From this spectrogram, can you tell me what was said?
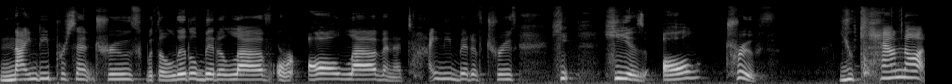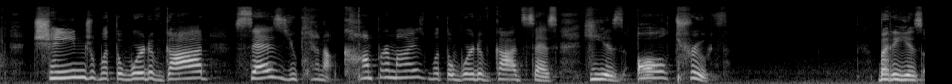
90% truth with a little bit of love or all love and a tiny bit of truth. He, he is all truth. You cannot change what the Word of God says. You cannot compromise what the Word of God says. He is all truth, but He is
